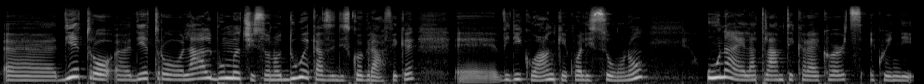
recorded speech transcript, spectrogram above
Eh, dietro, eh, dietro, l'album ci sono due case discografiche, eh, vi dico anche quali sono. Una è l'Atlantic Records e quindi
